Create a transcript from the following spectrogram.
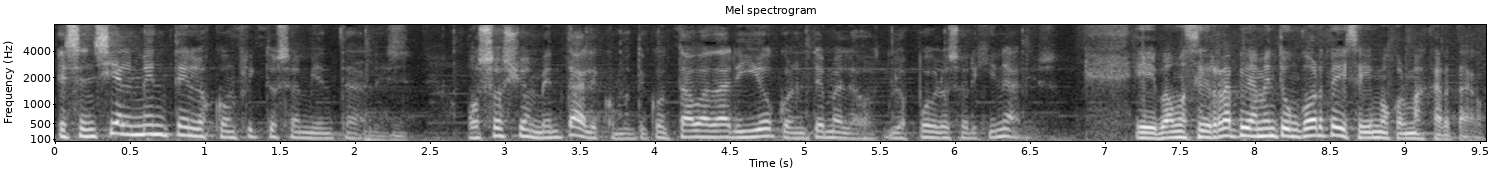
Esencialmente en los conflictos ambientales. O socioambientales, como te contaba Darío con el tema de los, pueblos originarios. Eh, vamos a ir rápidamente a un corte y seguimos con más Cartago.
